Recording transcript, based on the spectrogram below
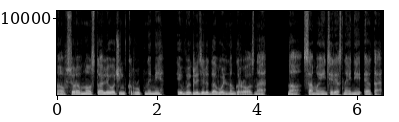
но все равно стали очень крупными и выглядели довольно грозно. Но самое интересное не это.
